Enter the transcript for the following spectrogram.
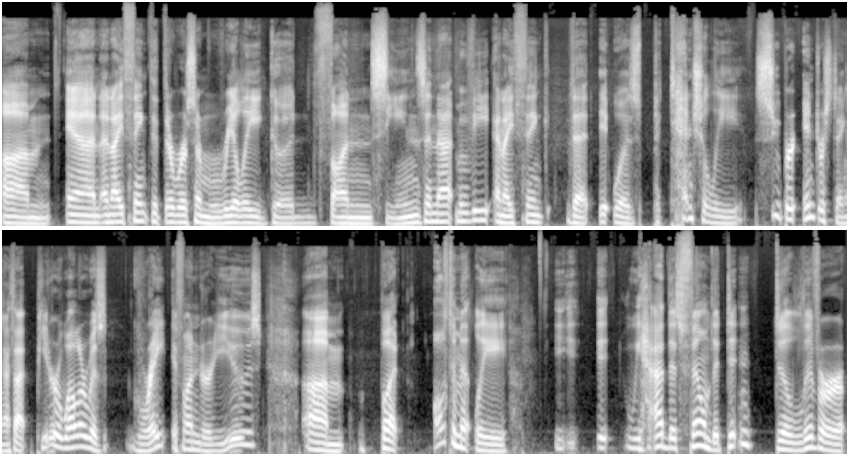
Um, and and I think that there were some really good, fun scenes in that movie, and I think that it was potentially super interesting. I thought Peter Weller was great if underused, um, but ultimately, it, it, we had this film that didn't deliver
